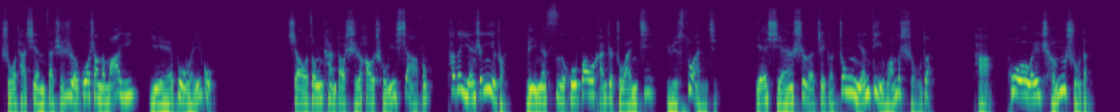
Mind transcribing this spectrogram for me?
说他现在是热锅上的蚂蚁也不为过。孝宗看到史浩处于下风，他的眼神一转，里面似乎包含着转机与算计。也显示了这个中年帝王的手段，他颇为成熟的，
